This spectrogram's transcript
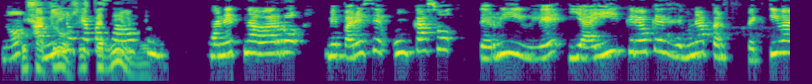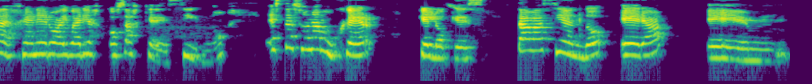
¿no? A mí lo que ha pasado con Janet Navarro me parece un caso terrible y ahí creo que desde una perspectiva de género hay varias cosas que decir, ¿no? Esta es una mujer que lo que estaba haciendo era em,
